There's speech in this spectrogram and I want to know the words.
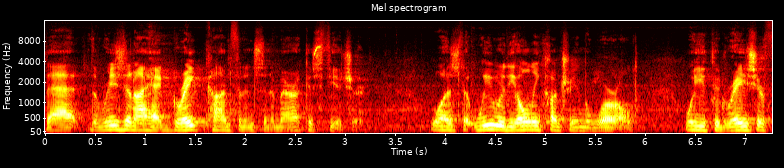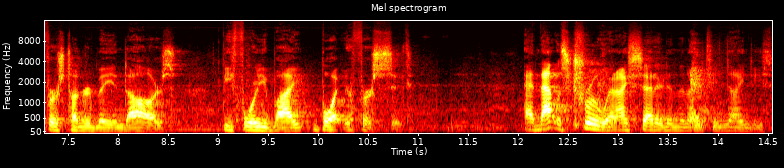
that the reason I had great confidence in America's future was that we were the only country in the world where you could raise your first $100 million before you buy, bought your first suit. And that was true when I said it in the 1990s.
